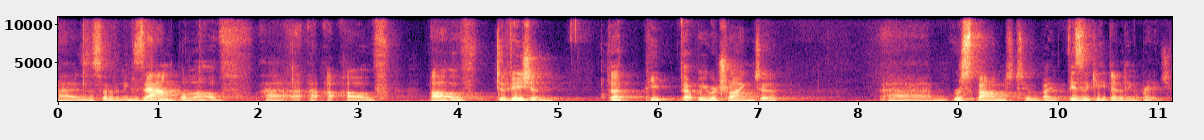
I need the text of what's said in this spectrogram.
as a sort of an example of, uh, of, of division that, that we were trying to um, respond to by physically building a bridge.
